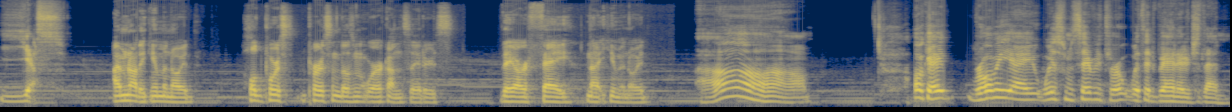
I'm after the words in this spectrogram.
Yes. I'm not a humanoid. Hold pers- person doesn't work on satyrs. They are fey, not humanoid. Ah. Okay, roll me a wisdom saving throw with advantage then.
